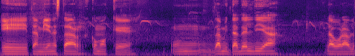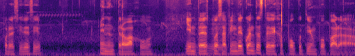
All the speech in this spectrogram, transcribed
Y también estar como que la mitad del día laborable, por así decir, en el trabajo, Y entonces, pues a fin de cuentas te deja poco tiempo para,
